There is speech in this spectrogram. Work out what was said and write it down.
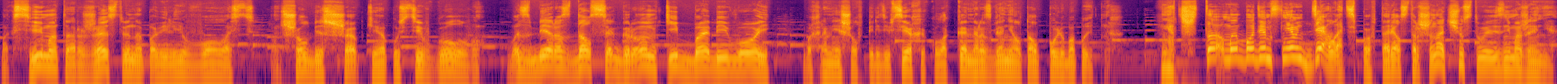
Максима торжественно повели в волость. Он шел без шапки, опустив голову. В избе раздался громкий бабий вой. Бахромей шел впереди всех и кулаками разгонял толпу любопытных. «Нет, что мы будем с ним делать?» — повторял старшина, чувствуя изнеможение.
